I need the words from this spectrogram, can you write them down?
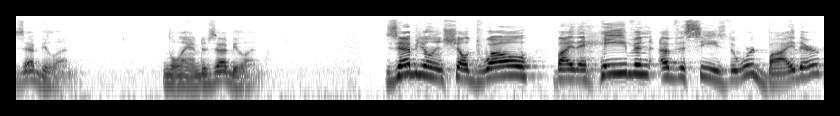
Zebulun. In the land of Zebulun. Zebulun shall dwell by the haven of the seas. The word by there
